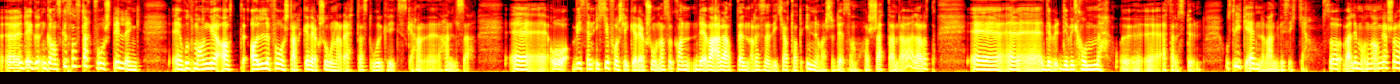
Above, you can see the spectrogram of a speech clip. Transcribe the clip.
eh, det er en ganske sånn sterk forestilling eh, hos mange at alle får sterke reaksjoner etter store kritiske hendelser. Eh, og hvis en ikke får slike reaksjoner, så kan det være at en rett og slett ikke har tatt inn over seg det som har skjedd ennå, eller at eh, det, det, vil komme uh, etter en stund. Og slik er det nødvendigvis ikke. Så veldig mange ganger så,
